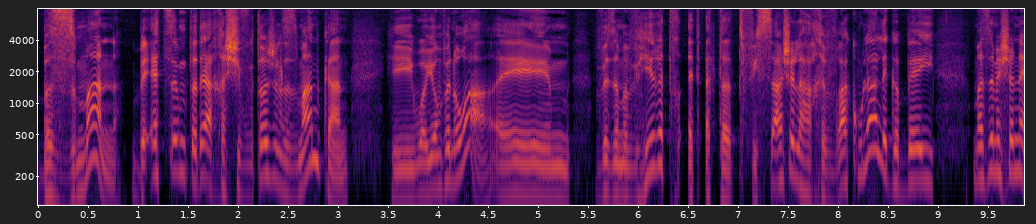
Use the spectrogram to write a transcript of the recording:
בזמן, בעצם, אתה יודע, חשיבותו של זמן כאן, היא, הוא איום ונורא. אמ, וזה מבהיר את, את, את התפיסה של החברה כולה לגבי מה זה משנה.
